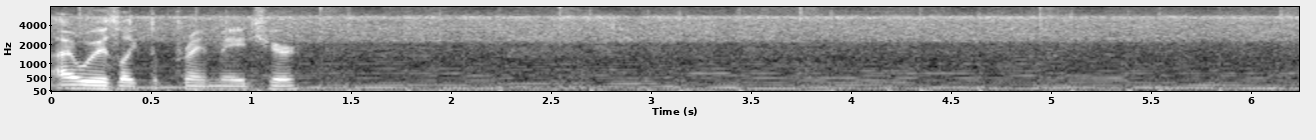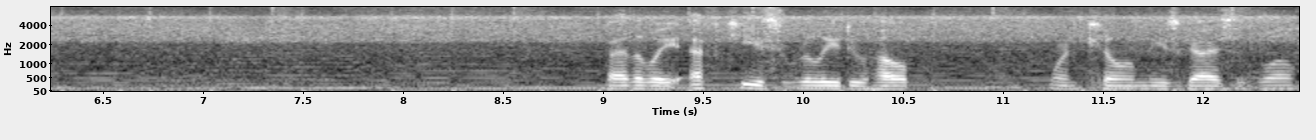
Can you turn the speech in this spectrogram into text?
I always like to pray mage here. By the way, F keys really do help when killing these guys as well.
